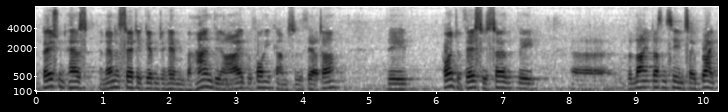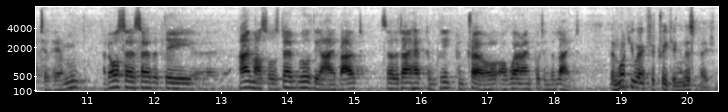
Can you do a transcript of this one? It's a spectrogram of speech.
the patient has an anesthetic given to him behind the eye before he comes to the theatre. The point of this is so that the, uh, the light doesn't seem so bright to him, and also so that the uh, eye muscles don't move the eye about, so that I have complete control of where I'm putting the light. And what are you actually treating in this patient?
